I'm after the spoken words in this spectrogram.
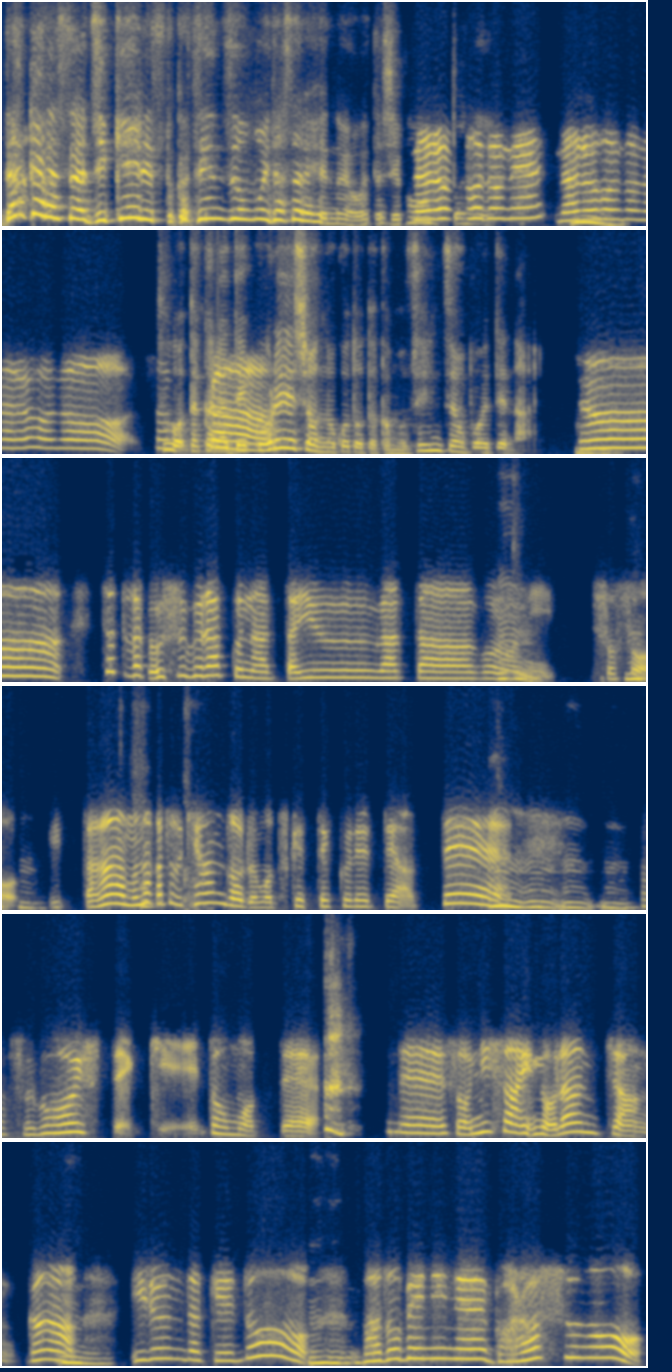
だからさ、時系列とか全然思い出されへんのよ、私、本なる当に。ほどね。なるほど、なるほど。そう、だからデコレレーションのこととかも全然覚えてない。うんちょっとだから薄暗くなった夕方頃に、そうそう。うんうん、行ったら、もうなんかちょっとキャンドルもつけてくれてあって、うんうんうんうん。すごい素敵と思って。で、そう、2歳のランちゃんがいるんだけど、うん。窓辺にね、ガラスのうん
